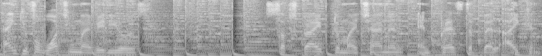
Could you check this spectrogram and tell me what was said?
Thank you for watching my videos. Subscribe to my channel and press the bell icon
